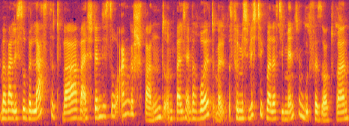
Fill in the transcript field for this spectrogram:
aber weil ich so belastet war, war ich ständig so angespannt und weil ich einfach wollte, weil es für mich wichtig war, dass die Menschen gut versorgt waren,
